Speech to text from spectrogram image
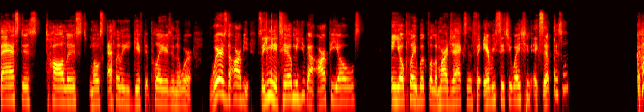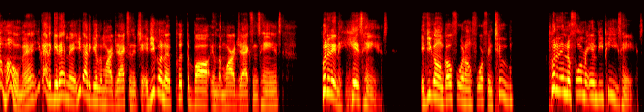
fastest, tallest, most athletically gifted players in the world. Where's the RP? So you mean to tell me you got RPOs in your playbook for Lamar Jackson for every situation except this one? Come on, man. You got to get that man. You got to give Lamar Jackson a chance. If you're going to put the ball in Lamar Jackson's hands, put it in his hands. If you're to go for it on fourth and two, Put it in the former MVP's hands.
